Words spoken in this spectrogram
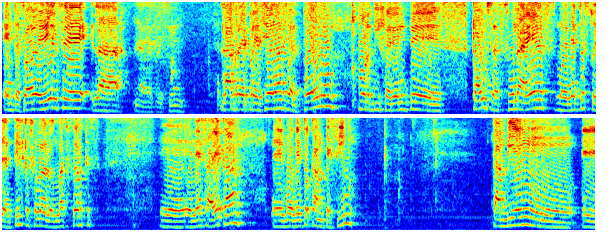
empezó a vivirse la, represión. La represión hacia el pueblo por diferentes causas. Una es movimiento estudiantil, que fue uno de los más fuertes eh, en esa década, el movimiento campesino. También eh,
